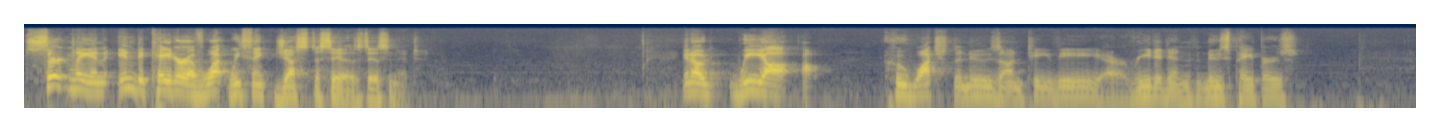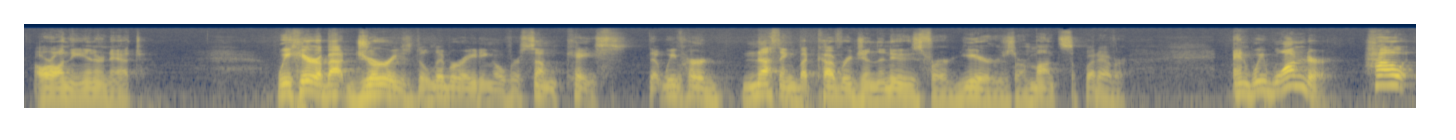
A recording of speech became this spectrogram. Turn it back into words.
Certainly an indicator of what we think justice is, isn't it? You know, we uh, who watch the news on TV or read it in newspapers or on the internet, we hear about juries deliberating over some case that we've heard nothing but coverage in the news for years or months or whatever. And we wonder how,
